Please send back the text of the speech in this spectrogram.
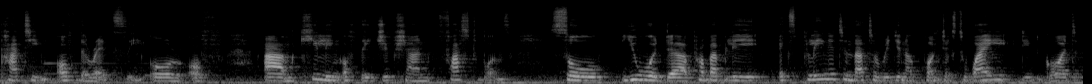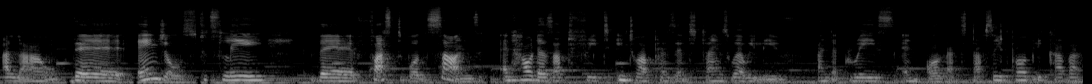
parting of the Red Sea or of um, killing of the Egyptian firstborns, so you would uh, probably explain it in that original context. Why did God allow the angels to slay the firstborn sons and how does that fit into our present times where we live under grace and all that stuff? So you'd probably cover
